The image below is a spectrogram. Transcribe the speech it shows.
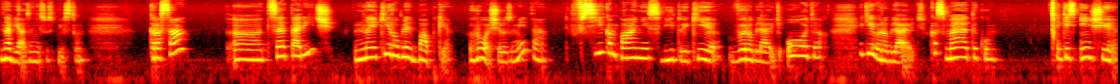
нав'язані суспільством. Краса е, це та річ, на якій роблять бабки, гроші, розумієте? Всі компанії світу, які виробляють одяг, які виробляють косметику, якісь інші е,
